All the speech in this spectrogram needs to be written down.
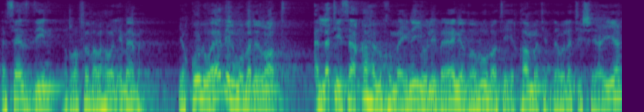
أساس دين الرافضة وهو الإمامة. يقول وهذه المبررات التي ساقها الخميني لبيان ضرورة إقامة الدولة الشيعية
